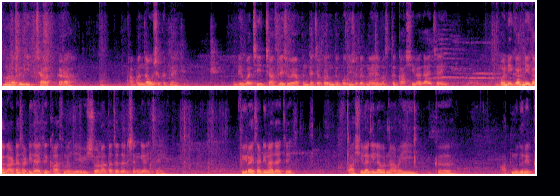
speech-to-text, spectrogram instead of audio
मनातून इच्छा करा आपण जाऊ शकत नाही. देवाची इच्छा असल्याशिवाय आपण त्याच्यापर्यंत पोहोचू शकत नाही. मस्त काशीला जायचं आहे मणिकर्णिका घाटासाठी जायचं आहे खास म्हणजे विश्वनाथाचं दर्शन घ्यायचं आहे फिरायसाठी ना जायचं आहे काशीला गेल्यावर ना भाई एक आतमधून एक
